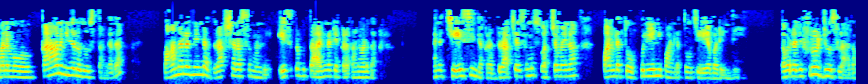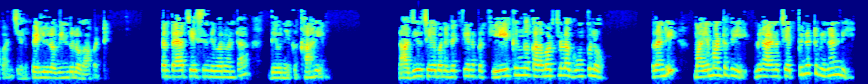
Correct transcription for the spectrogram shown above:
మనము కణాను వీధిలో చూస్తాం కదా? బాణల నిండా ద్రాక్షరసం ఉంది. ఏసుప్రభు తాగినట్టు ఎక్కడ కనబడదు అక్కడ. ఆయన చేసింది అక్కడ. ద్రాక్షరసము స్వచ్ఛమైన పండ్లతో పులియని పండ్లతో చేయబడింది. కాబట్టి అది ఫ్రూట్ జ్యూస్ లాగా పనిచేయదు. పెళ్ళిలో విందులో కాబట్టి. తను తయారు చేసింది ఎవరు అంట? దేవుని యొక్క కార్యం. రాజీవ్ చేయబడిన వ్యక్తి అయిన ప్రత్యేకంగా కనబడుతున్నాడు ఆ గుంపులో. కదండి? మయమంటది ఏమంటది? మీరు ఆయన చెప్పినట్టు వినండి.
